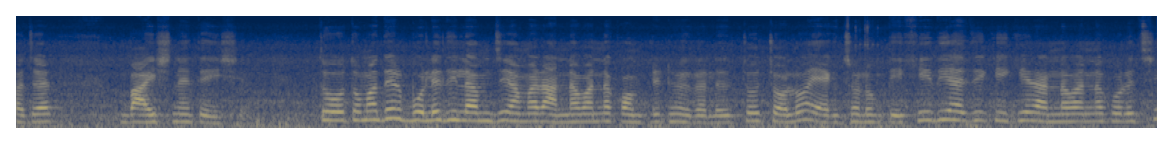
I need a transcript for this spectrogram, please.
হাজার বাইশ না তেইশে। তো তোমাদের বলে দিলাম যে আমার রান্নাবান্না কমপ্লিট হয়ে গেল। তো চলো এক ঝলক দেখিয়ে দিই আজকে কী কী রান্নাবান্না করেছি।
